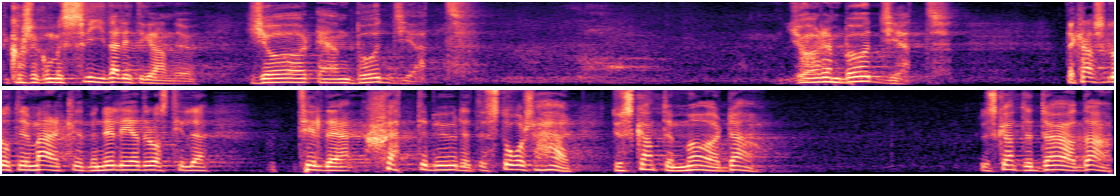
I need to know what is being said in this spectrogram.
det kanske kommer svida lite grann nu. Gör en budget. Gör en budget. Det kanske låter märkligt men det leder oss till det, till det sjätte budet. Det står så här, du ska inte mörda. Du ska inte döda.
